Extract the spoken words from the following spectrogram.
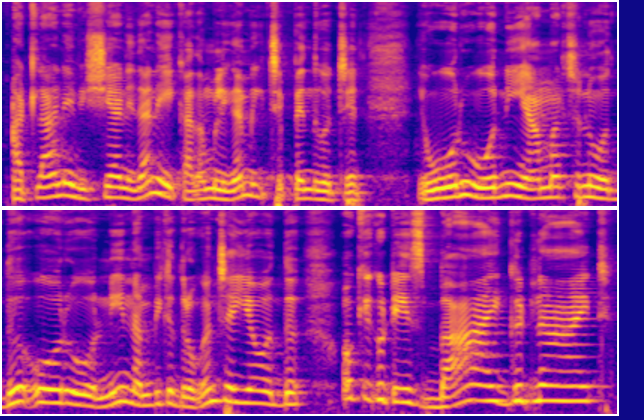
అట్లానే విషయాన్ని దాన్ని ఈ కథములుగా మీకు చెప్పేందుకు వచ్చాను ఓరు ఓరిని ఏమార్చడం వద్దు ఓరు ఓరిని నంబిక ద్రోగం చెయ్యవద్దు okay cuties bye good night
